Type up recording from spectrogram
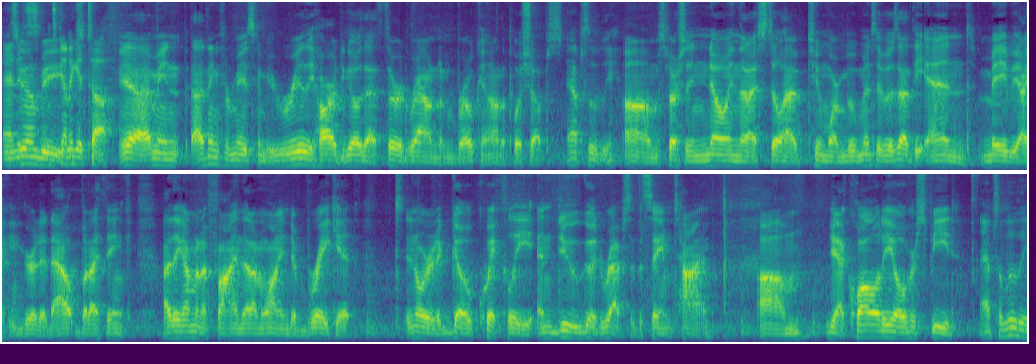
and it's, it's, gonna, be, it's gonna get tough. Yeah, I mean, I think for me, it's gonna be really hard to go that third round unbroken on the push-ups. Absolutely. Um, especially knowing that I still have two more movements. If it was at the end, maybe I could grit it out. But I think I think I'm gonna find that I'm wanting to break it in order to go quickly and do good reps at the same time. Um, yeah, quality over speed. Absolutely.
